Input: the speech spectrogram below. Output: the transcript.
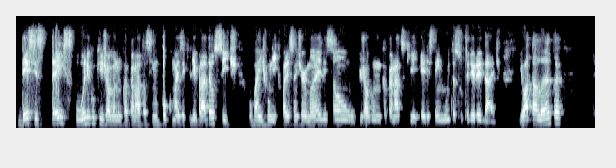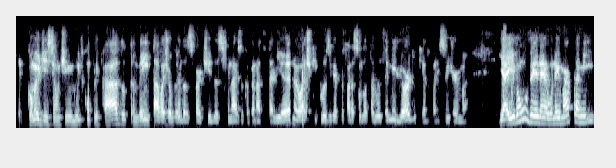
Desses três, o único que joga num campeonato assim um pouco mais equilibrado é o City. O Bayern de Munique e o Paris Saint-Germain, eles são jogam em campeonatos que eles têm muita superioridade. E o Atalanta como eu disse, é um time muito complicado. Também estava jogando as partidas finais do campeonato italiano. Eu acho que, inclusive, a preparação do Atalanta é melhor do que a do Paris Saint-Germain. E aí vamos ver, né? O Neymar, para mim,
